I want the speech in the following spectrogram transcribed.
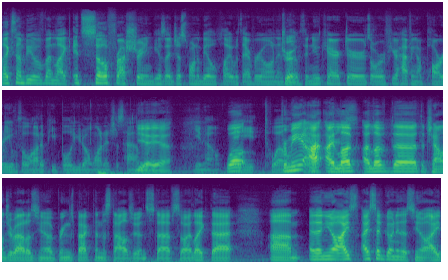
Like some people have been like, it's so frustrating because I just want to be able to play with everyone and True. play with the new characters. Or if you're having a party with a lot of people, you don't want to just have yeah, like, yeah. you know, Well, eight, 12 For me, I, I love I love the the challenger battles. You know, it brings back the nostalgia and stuff. So I like that. Um, and then you know, I, I said going to this, you know, I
